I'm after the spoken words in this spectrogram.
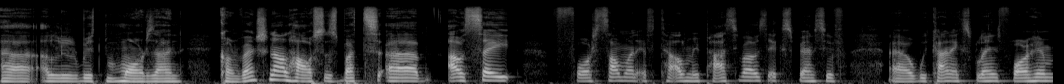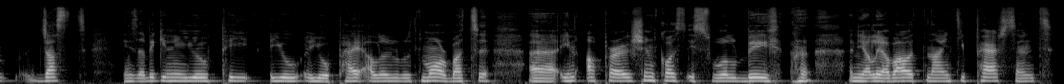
uh, a little bit more than conventional houses but uh, i would say for someone if tell me passive house is expensive uh, we can explain for him just in the beginning you pay you you pay a little bit more but uh, uh, in operation cost it will be nearly about 90 percent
